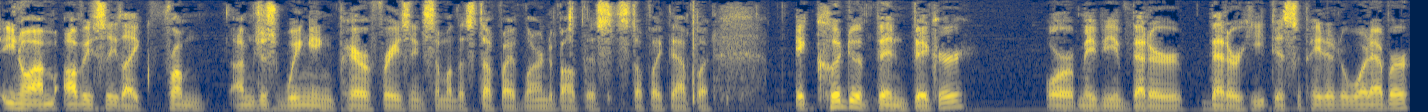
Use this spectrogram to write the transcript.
you know, I'm obviously like from, I'm just winging, paraphrasing some of the stuff I've learned about this and stuff like that. But it could have been bigger, or maybe better, better heat dissipated or whatever.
